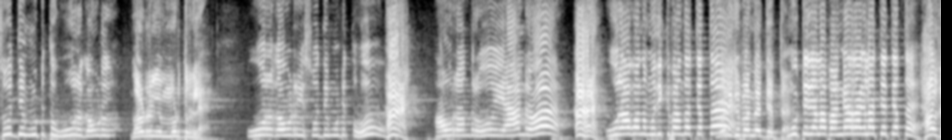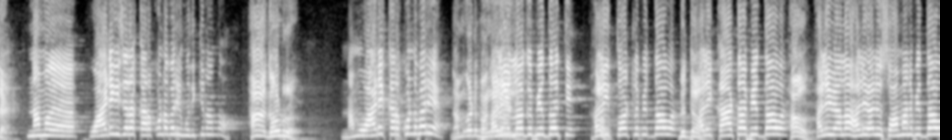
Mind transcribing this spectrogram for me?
ಸುದ್ದಿ ಮುಟ್ಟಿತು ಊರ ಗೌಡ. ಗೌಡ್ರಿಗೆ ಮುಟ್ತಿರ್ಲೆ ಊರ ಗೌಡ್ರ ಈ ಸುದ್ದಿ ಮುಟ್ಟಿತು ಅವ್ರಂದ್ರು ಯಾನ್ರು. ಊರಾಗ ಒಂದು ಮುದುಕಿ ಬಂದತ್ತೆತ್ತ ಮುದುಕಿ ಬಂದೈತಿ ಅತ್ತ ಮುಟ್ಟಿದೆಲ್ಲ ಬಂಗಾರ ಆಗ್ಲತ್ತೆತ್ತ? ಹೌದ? ನಮ್ಮ ವಾಡಿಗೆ ಜರ ಕರ್ಕೊಂಡ ಬರ್ರಿ ಮುದುಕಿನ ಅಂದ ಹಾ ಗೌಡ್ರು. ನಮ್ಮ ವಾಡಿ ಕರ್ಕೊಂಡು ಬರ್ರಿ. ಹಳಿ ಲಗ್ ಬಿದ್ದೈತಿ ಹಳಿ ತೋಟ್ಲ ಬಿದ್ದಾವ ಬಿದ್ದಾವ. ಹಳಿ ಕಾಟ ಬಿದ್ದಾವ ಹೌದು. ಹಳಿವೆಲ್ಲ ಹಳಿ ಹಳಿ ಸಾಮಾನು ಬಿದ್ದಾವ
